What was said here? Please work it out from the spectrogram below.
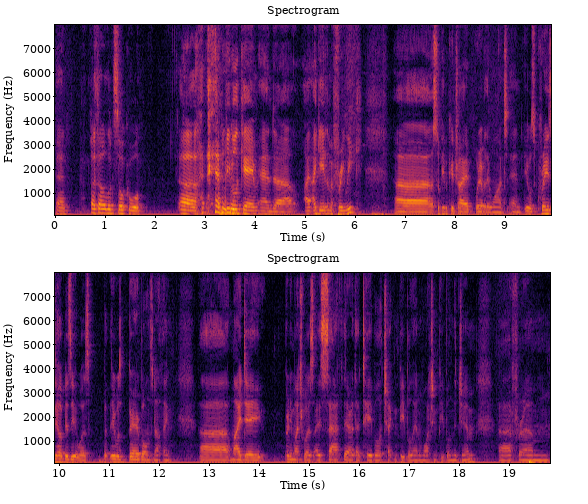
And I thought it looked so cool. Uh, and people came and uh, I, I gave them a free week uh, so people could try it whatever they want. And it was crazy how busy it was, but it was bare bones nothing. Uh, my day pretty much was I sat there at that table checking people in, watching people in the gym. Uh, from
